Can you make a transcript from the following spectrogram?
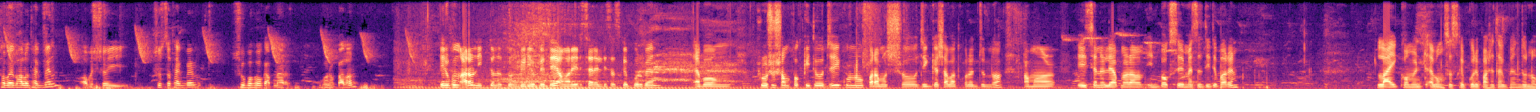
সবাই ভালো থাকবেন, অবশ্যই সুস্থ থাকবেন, শুভ হোক আপনার গরু পালন। এরকম আরও নিত্য নতুন ভিডিও পেতে আমার এই চ্যানেলটি সাবস্ক্রাইব করবেন এবং পশু সম্পর্কিত যে কোনো পরামর্শ জিজ্ঞাসাবাদ করার জন্য আমার এই চ্যানেলে আপনারা ইনবক্সে মেসেজ দিতে পারেন। লাইক কমেন্ট এবং সাবস্ক্রাইব করে পাশে থাকবেন। ধন্যবাদ।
